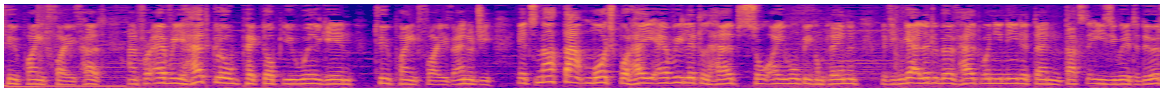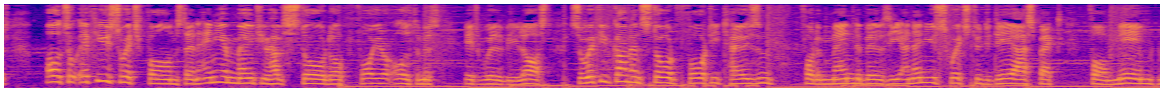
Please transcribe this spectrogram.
2.5 health and for every health globe picked up you will gain 2.5 energy. It's not that much but hey every little helps so I won't be complaining. If you can get a little bit of health when you need it then that's the easy way to do it. Also, if you switch forms, then any amount you have stored up for your ultimate, it will be lost. So if you've gone and stored 40,000 for the mend ability and then you switch to the day aspect for maim,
